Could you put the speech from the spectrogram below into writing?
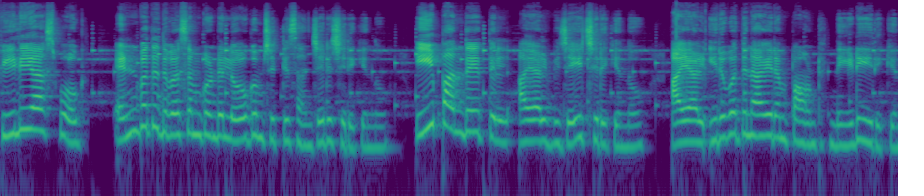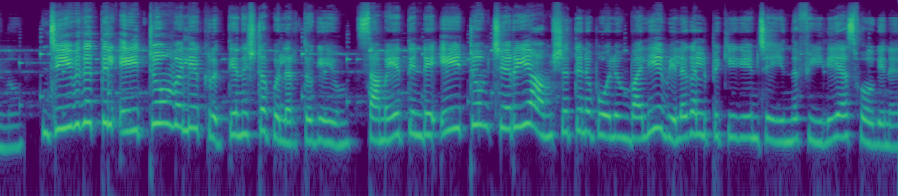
ഫീലിയാസ് ഫോഗ് എൺപത് ദിവസം കൊണ്ട് ലോകം ചുറ്റി സഞ്ചരിച്ചിരിക്കുന്നു. ഈ പന്തയത്തിൽ അയാൾ വിജയിച്ചിരിക്കുന്നു. അയാൾ ഇരുപതിനായിരം പൗണ്ട് നേടിയിരിക്കുന്നു. ജീവിതത്തിൽ ഏറ്റവും വലിയ കൃത്യനിഷ്ഠ പുലർത്തുകയും സമയത്തിന്റെ ഏറ്റവും ചെറിയ അംശത്തിന് പോലും വലിയ വില കൽപ്പിക്കുകയും ചെയ്യുന്ന ഫീലിയാസ് ഫോഗിന്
